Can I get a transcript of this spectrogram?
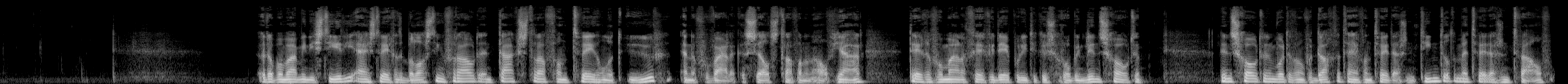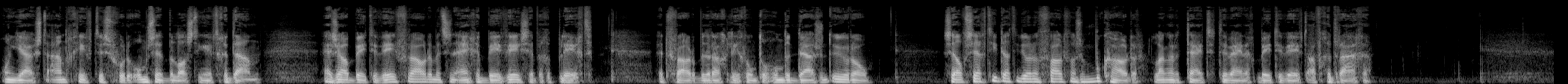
Het Openbaar Ministerie eist wegens belastingfraude een taakstraf van 200 uur en een voorwaardelijke celstraf van een half jaar tegen voormalig VVD-politicus Robin Linschoten. Linschoten wordt ervan verdacht dat hij van 2010 tot en met 2012 onjuiste aangiftes voor de omzetbelasting heeft gedaan. Hij zou btw-fraude met zijn eigen BV's hebben gepleegd. Het fraudebedrag ligt rond de 100.000 euro. Zelf zegt hij dat hij door een fout van zijn boekhouder langere tijd te weinig btw heeft afgedragen.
